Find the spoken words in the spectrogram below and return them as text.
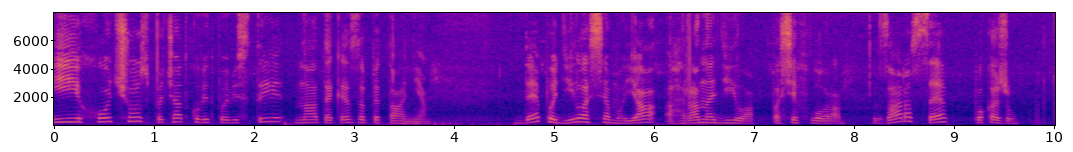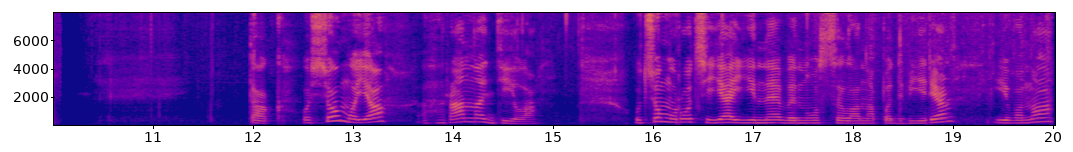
І хочу спочатку відповісти на таке запитання. Де поділася моя гранаділа пасіфлора? Зараз все покажу. Так, ось моя гранаділа. У цьому році я її не виносила на подвір'я, і вона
